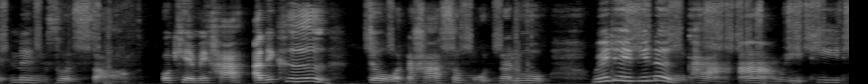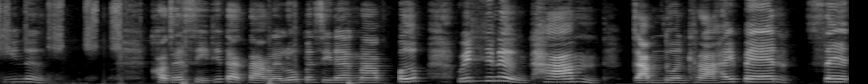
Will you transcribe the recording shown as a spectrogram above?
ษ 1 ส่วน 2 โอเคไหมคะ อันนี้คือโจทย์นะคะ สมมุตินะลูก วิธีที่ 1 ค่ะ อ่า วิธีที่ 1 ขอใช้สีที่แตกต่างเลยลูกเป็นสีแดงมาปุ๊บ วิธีที่ 1ทำจำนวนคราให้เป็นเศษ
